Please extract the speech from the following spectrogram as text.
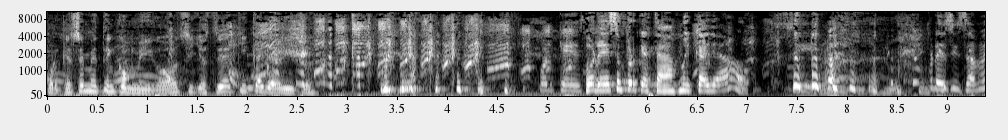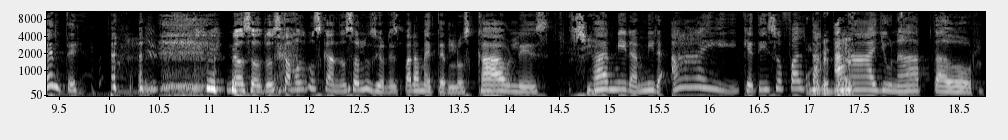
¿Por qué se meten conmigo si yo estoy aquí calladito? Porque Por eso, porque estabas muy callado. Sí, precisamente. Nosotros estamos buscando soluciones para meter los cables. Sí. Ah, mira, mira, ay, ¿qué te hizo falta? Tiene- Ay, un adaptador.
